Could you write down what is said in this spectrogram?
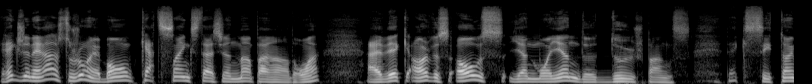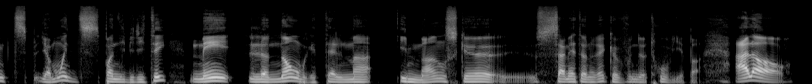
règle générale, c'est toujours un bon 4-5 stationnements par endroit. Avec Harvest House, il y a une moyenne de 2, je pense. c'est un petit, il y a moins de disponibilité, mais le nombre est tellement immense que ça m'étonnerait que vous ne trouviez pas. Alors,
